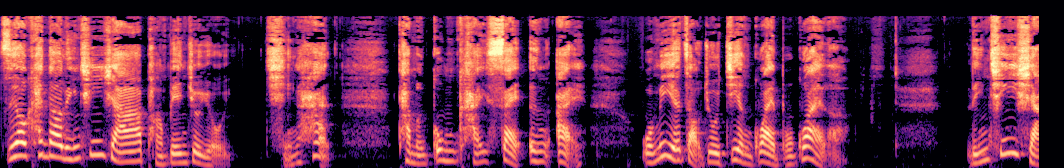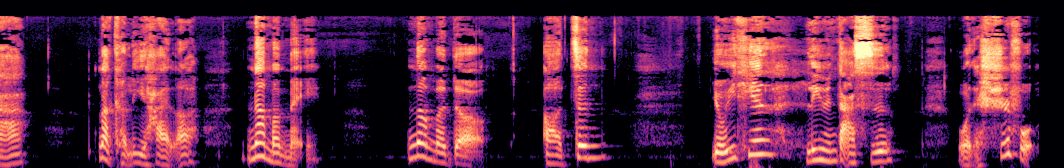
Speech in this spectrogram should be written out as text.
只要看到林青霞，旁边就有秦汉。他们公开晒恩爱。我们也早就见怪不怪了。林青霞那可厉害了，那么美，那么的啊真。有一天，凌云大师，我的师傅，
